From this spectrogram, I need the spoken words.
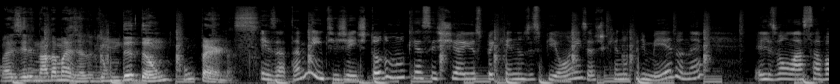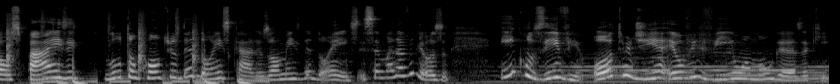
mas ele nada mais é do que um dedão com pernas. Exatamente, gente. Todo mundo que assistir aí os Pequenos Espiões, acho que é no primeiro, né? Eles vão lá salvar os pais e lutam contra os dedões, cara, os homens dedões. Isso é maravilhoso. Inclusive, outro dia eu vivi um Among Us aqui.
